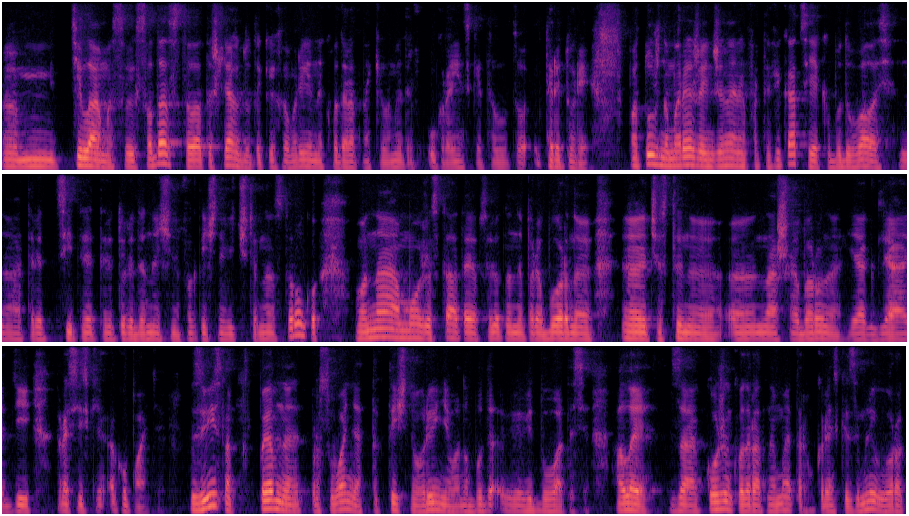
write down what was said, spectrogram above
ем, тілами своїх солдат ставати шлях до таких омріяних квадратних кілометрів української території. Потужна мережа інженерних фортифікацій, яка будувалася на цій території Донеччини фактично від 2014 року, вона може стати абсолютно непереборною е, частиною е, нашої оборони як для дій російських окупантів. Звісно, певне просування тактичного рівня воно буде е, відбуватися, але за кожен квадратний метр української землі ворог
